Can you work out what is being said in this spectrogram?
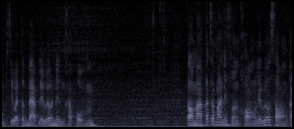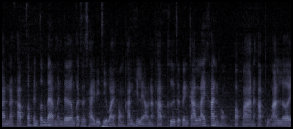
ำจิวัตต้นแบบเลเวล1ครับผม ต่อมาก็จะมาในส่วนของเลเวล2กันนะครับ ก็เป็นต้นแบบเหมือนเดิมก็จะใช้ DGY ของขั้นที่แล้วนะครับ คือจะเป็นการไล่ขั้นของออกมานะครับ ทุกอันเลย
